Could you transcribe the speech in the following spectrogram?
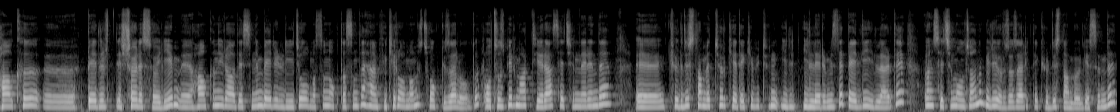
Halkı belirt şöyle söyleyeyim. Halkın iradesinin belirleyici olması noktasında hem fikir olmamız çok güzel oldu. 31 Mart yerel seçimlerinde Kürdistan ve Türkiye'deki bütün il, illerimizde belli illerde ön seçim olacağını biliyoruz. Özellikle Kürdistan bölgesinde.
